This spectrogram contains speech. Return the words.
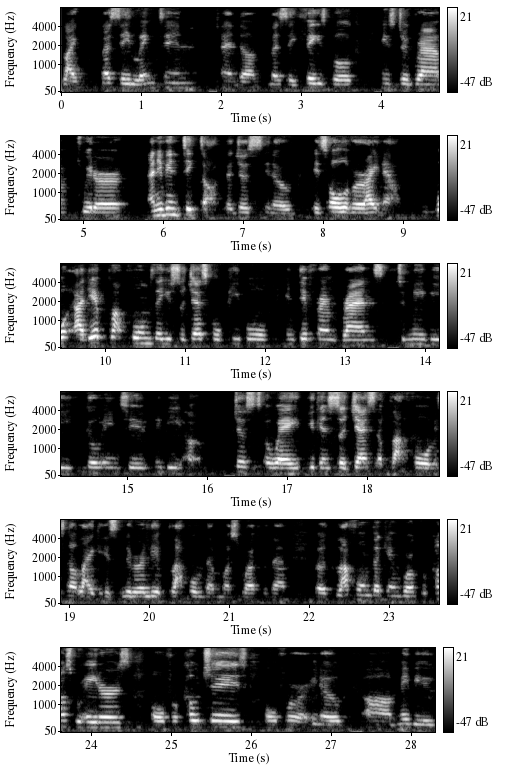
like let's say LinkedIn and um, let's say Facebook, Instagram, Twitter, and even TikTok that just, you know, it's all over right now. What are there platforms that you suggest for people in different brands to maybe go into maybe uh, just a way you can suggest a platform. It's not like it's literally a platform that must work for them, but a platform that can work for course creators or for coaches or for, you know, uh, maybe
